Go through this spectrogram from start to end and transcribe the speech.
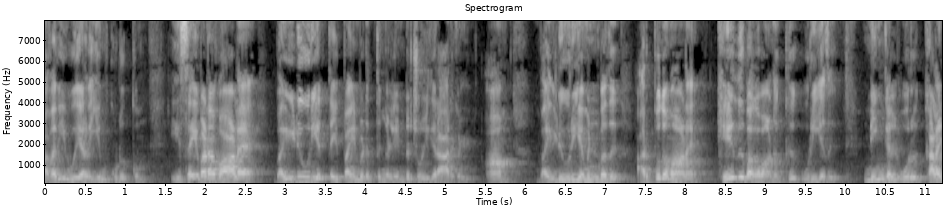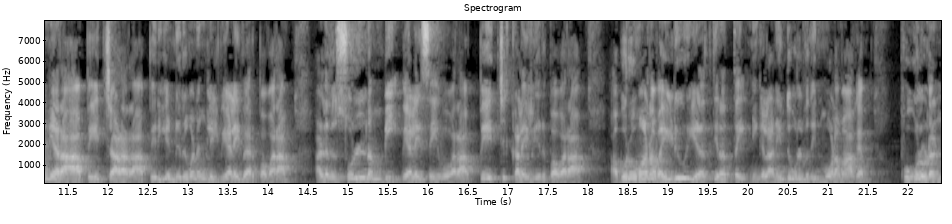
பதவி உயர்வையும் கொடுக்கும். இசைபட வாழ வைடூரியத்தை பயன்படுத்துங்கள் என்று சொல்கிறார்கள். ஆம் வைடூரியம் என்பது அற்புதமான கேது பகவானுக்கு உரியது. நீங்கள் ஒரு கலைஞரா பேச்சாளரா பெரிய நிறுவனங்களில் வேலை பார்ப்பவரா அல்லது சொல் நம்பி வேலை செய்பவரா பேச்சுக்கலையில் இருப்பவரா அபூர்வமான வைடூரிய ரத்தினத்தை நீங்கள் அணிந்து கொள்வதன் மூலமாக புகழுடன்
